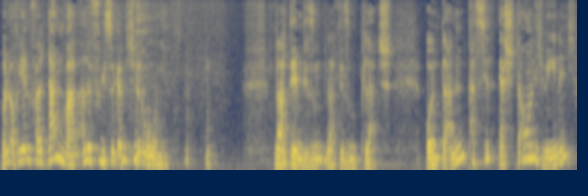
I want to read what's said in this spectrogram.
Und auf jeden Fall dann waren alle Füße ganz schön oben. Nach, dem, diesem, nach diesem Platsch. Und dann passiert erstaunlich wenig.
